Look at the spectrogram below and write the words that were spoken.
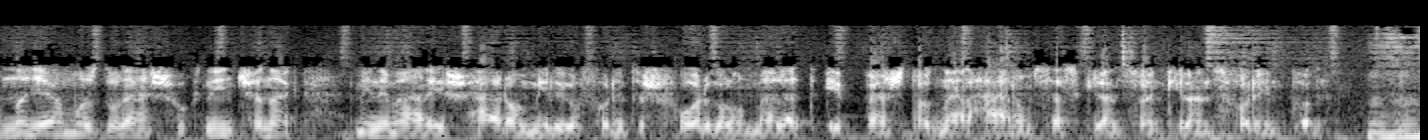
nagy elmozdulások nincsenek, minimális 3 millió forintos forgalom mellett éppen stagnál 399 forinton. Uh-huh.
